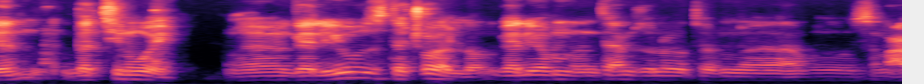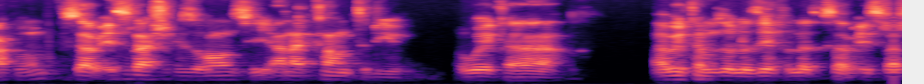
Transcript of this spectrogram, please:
ግን በቲንዎ እዩ ገሊኡ ዝተጨወ ኣሎ ገሊኦም እንታይ እዮም ዘለዉ እቶም ኣብ ሰማዕኩም ክሳብ ዕስራ ሽሕ ዝኸውን ኣን ኣካውንት ድዩ ወይ ከዓ ኣበይ ከም ዘሎ ዘይፈለጥ ክሳብ ዕስራ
